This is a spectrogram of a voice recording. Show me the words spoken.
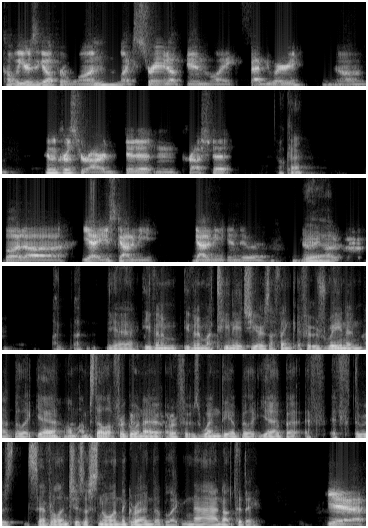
couple years ago for one, like straight up in like February. Um, him and Chris Gerard did it and crushed it. Okay. But uh, yeah, you just got to be got to be into it. Yeah. I, I, yeah, even in even in my teenage years, I think if it was raining, I'd be like, yeah, I'm, I'm still up for going out. Or if it was windy, I'd be like, yeah. But if if there was several inches of snow on the ground, I'd be like, nah, not today. Yeah.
